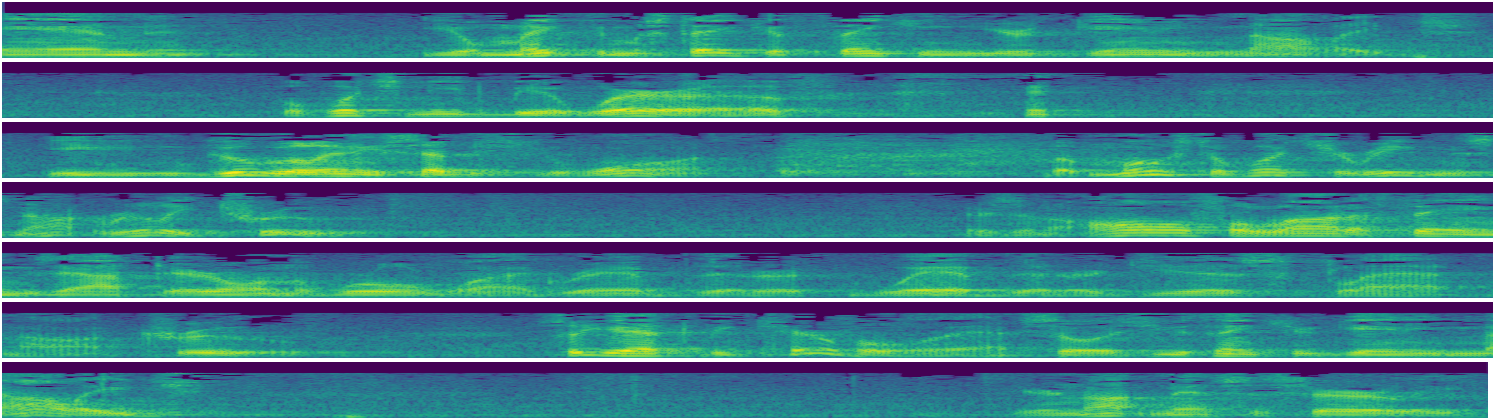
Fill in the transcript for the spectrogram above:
and you'll make the mistake of thinking you're gaining knowledge. But what you need to be aware of, you can Google any subject you want, but most of what you're reading is not really true. There's an awful lot of things out there on the World Wide Web that are, web that are just flat not true. So you have to be careful of that. So as you think you're gaining knowledge, you're not necessarily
